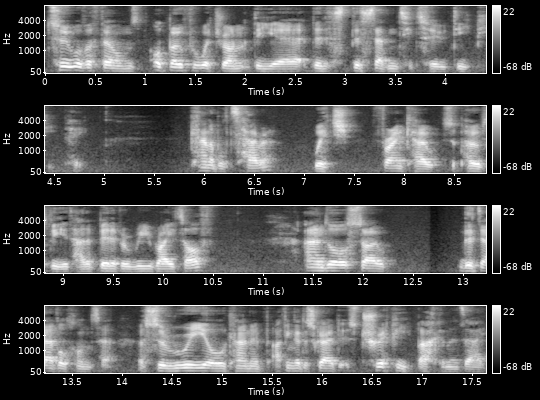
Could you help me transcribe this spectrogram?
two other films, or both of which are on the uh, the, the 72 DPP. Cannibal Terror, which Franco supposedly had had a bit of a rewrite of, and also The Devil Hunter, a surreal kind of, I think I described it as trippy back in the day,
